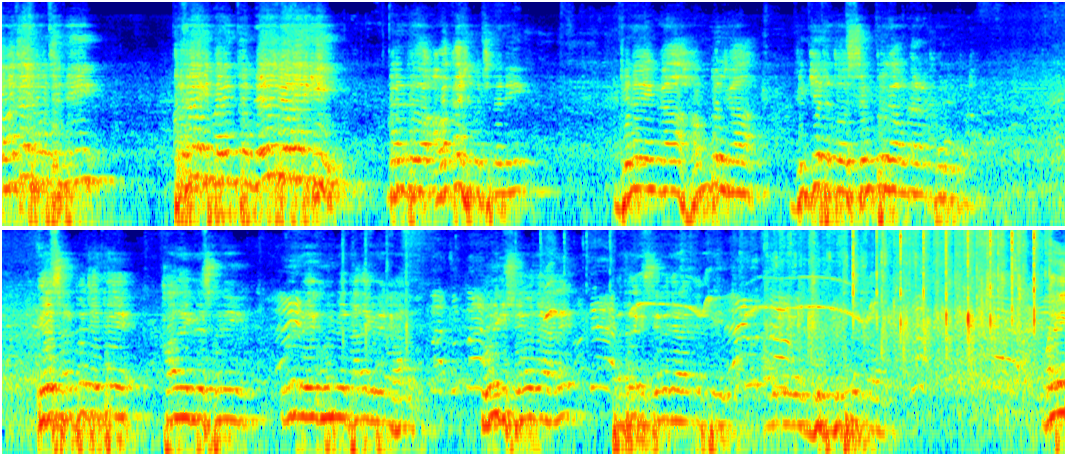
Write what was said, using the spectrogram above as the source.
అవకాశం వచ్చింది. ప్రజలకి మరింత మేలు చేయడానికి మరింత అవకాశం వచ్చిందని వినయంగా హంబుల్గా విజ్ఞతతో సింపుల్గా ఉండాలని కోరుకుంటున్నాను ఏ సర్పంచ్ అయితే కాలేజీ వేసుకొని ఊరి ఊరి మీద దాదాగిరి కాదు. ఊరికి సేవ చేయాలి ప్రజలకి సేవ చేయాలని చెప్పి గుర్తుపెట్టుకోవాలి. మరి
